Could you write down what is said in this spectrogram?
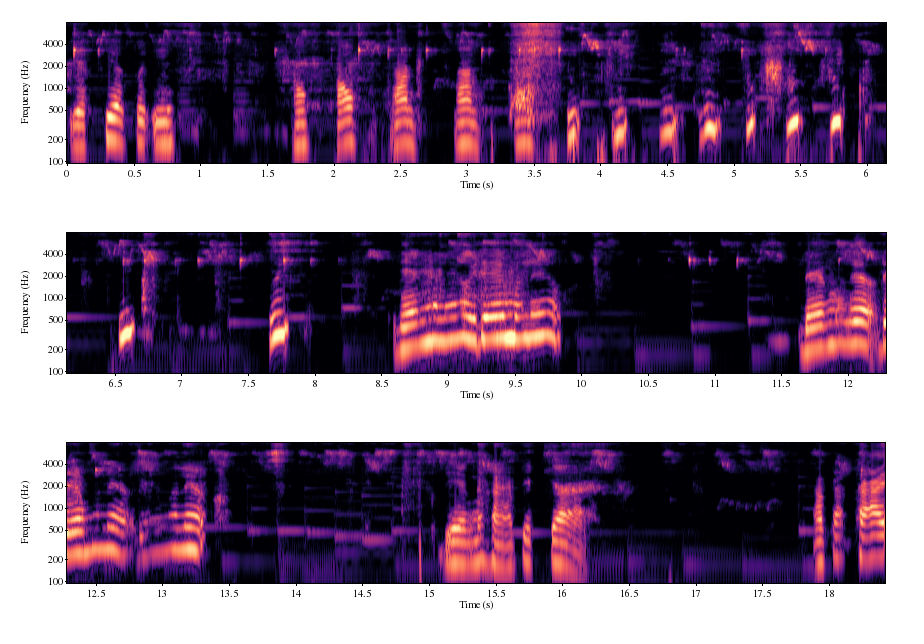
เหยียบเทียกตัวเองเอาเอานั่นนั่นนั่นฮ้ยเฮ้ยเฮ้ฮ้ฮ้ฮ้ แดงมาแล้วแดงมาแล้ว แดงมาแล้ว แดงมาแล้ว แดงมาแล้ว แดงมาหาเพชรจ้าเอาทักทาย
